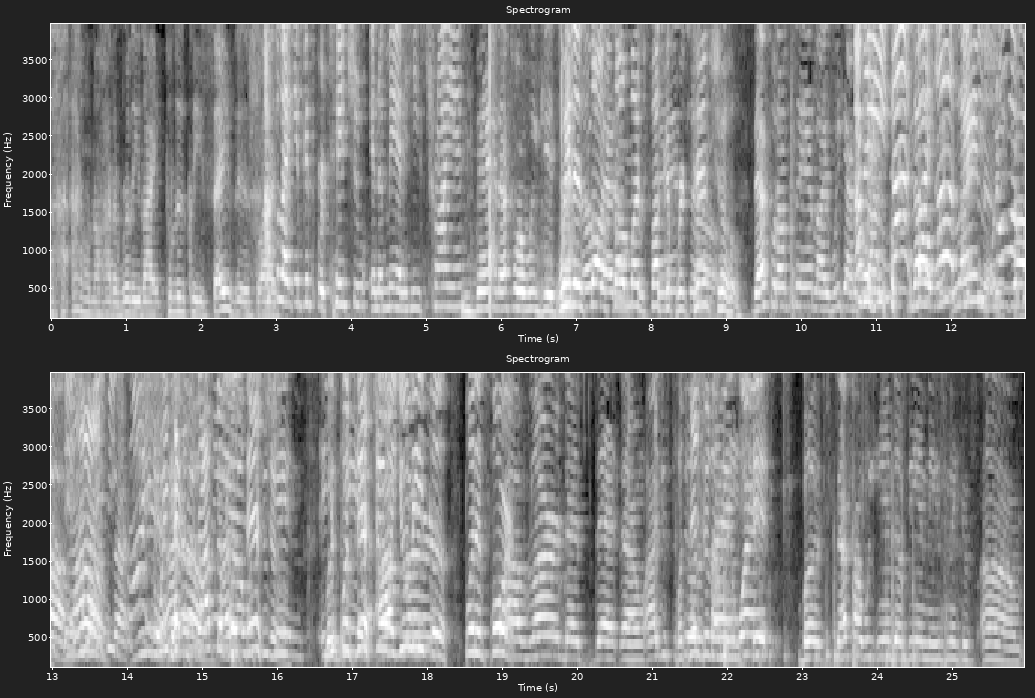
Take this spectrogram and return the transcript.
I don't know how to really like politically say this. Like, I feel like if it's potential in a man and he's trying, Man, that's where we get. We done jacked saw at so on much fucking potential. That's what I'm saying. Like we got. To. I mean, not by us. Lane If he's it. showing potential, yeah. if he's trying, We gotta know. stop the I you potential. getting, you but then potential I've and you need to put it forth. I've learned that that um, I used to Potential feel the same way, shit. but that's how we end up being these niggas um,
